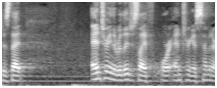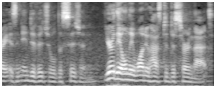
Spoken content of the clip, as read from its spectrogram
just that entering the religious life or entering a seminary is an individual decision. You're the only one who has to discern that.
